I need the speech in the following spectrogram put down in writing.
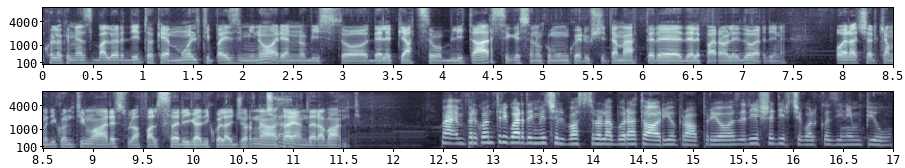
quello che mi ha sbalordito è che molti paesi minori hanno visto delle piazze mobilitarsi che sono comunque riusciti a mettere delle parole d'ordine. Ora cerchiamo di continuare sulla falsa riga di quella giornata Certo. e andare avanti. Ma per quanto riguarda invece il vostro laboratorio proprio, se riesci a dirci qualcosina in più?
